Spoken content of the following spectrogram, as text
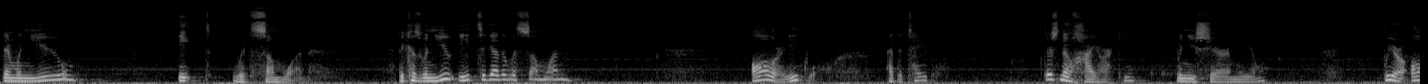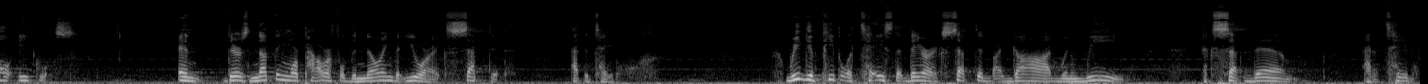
than when you eat with someone. Because when you eat together with someone, all are equal at the table. There's no hierarchy when you share a meal. We are all equals. And there's nothing more powerful than knowing that you are accepted at the table. We give people a taste that they are accepted by God when we accept them at a table.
